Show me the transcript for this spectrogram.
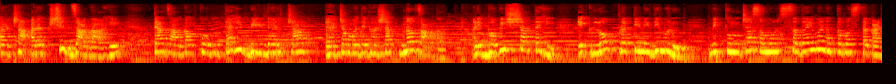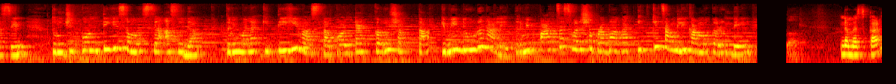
आरक्षित जागा आहे. त्या जागा कोणत्याही बिल्डरच्या ह्याच्यामध्ये घशात न जाता आणि भविष्यातही एक लोकप्रतिनिधी म्हणून मी तुमच्यासमोर सदैव नतमस्तक असेल. तुमची कोणतीही समस्या असू द्या. तुम्ही मला कितीही वाजता कॉन्टॅक्ट करू शकता की मी निवडून आले तर मी पाचच वर्ष प्रभागात इतकी चांगली कामं करून देईल. नमस्कार.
